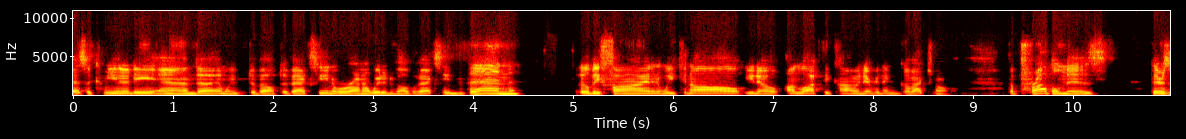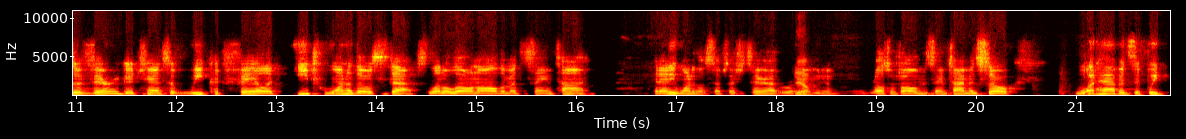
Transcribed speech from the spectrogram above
as a community, and uh, and we've developed a vaccine, or we're on our way to develop a vaccine. Then it'll be fine, and we can all you know unlock the economy and everything and go back to normal. The problem is there's a very good chance that we could fail at each one of those steps, let alone all of them at the same time. At any one of those steps, I should say, yeah. you know, relative to all of them at the same time. And so, what happens if we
